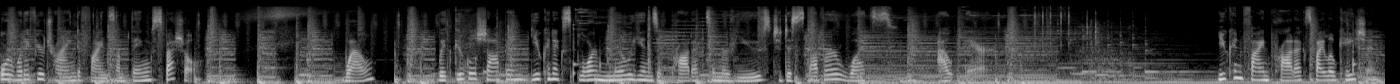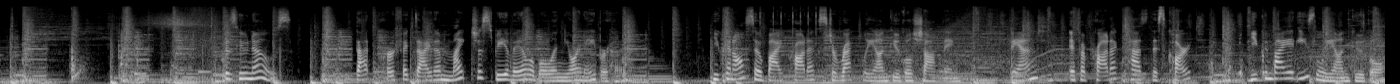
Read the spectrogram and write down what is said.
Or what if you're trying to find something special? Well, with Google Shopping, you can explore millions of products and reviews to discover what's out there. You can find products by location. Because who knows? That perfect item might just be available in your neighborhood. You can also buy products directly on Google Shopping. And if a product has this cart, you can buy it easily on Google.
